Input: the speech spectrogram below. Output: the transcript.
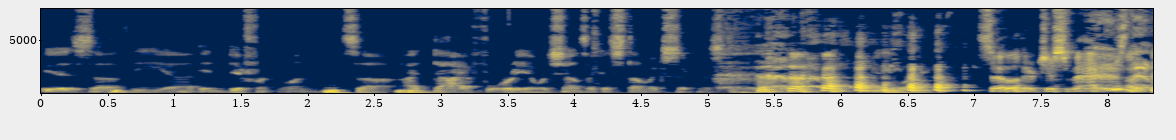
is uh, the uh, indifferent one. It's uh, adiaphoria, which sounds like a stomach sickness to me. anyway, so there just matters that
